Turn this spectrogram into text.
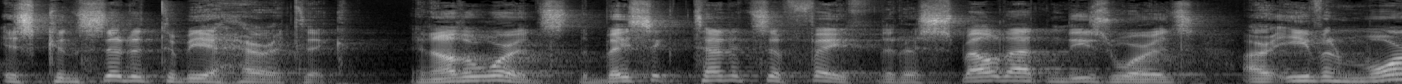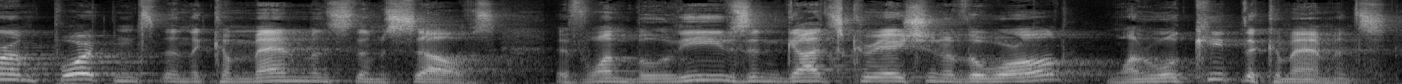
is considered to be a heretic. In other words, the basic tenets of faith that are spelled out in these words are even more important than the commandments themselves. If one believes in God's creation of the world, one will keep the commandments.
